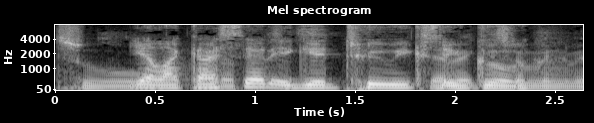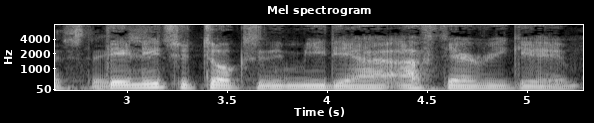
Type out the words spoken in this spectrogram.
too. Yeah, like I said again two weeks They're ago, so many mistakes. they need to talk to the media after every game,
